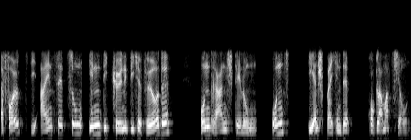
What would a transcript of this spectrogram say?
erfolgt die Einsetzung in die königliche Würde und Rangstellung und die entsprechende Proklamation.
